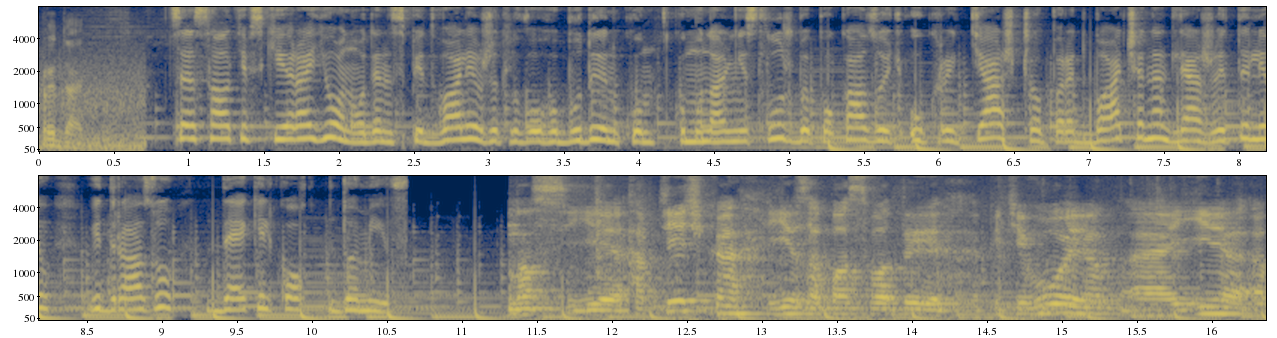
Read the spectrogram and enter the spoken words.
придатні. Це Салтівський район, один з підвалів житлового будинку. Комунальні служби показують укриття, що передбачене для жителів відразу декількох домів. У нас є аптечка, є запас води питьової, е, є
